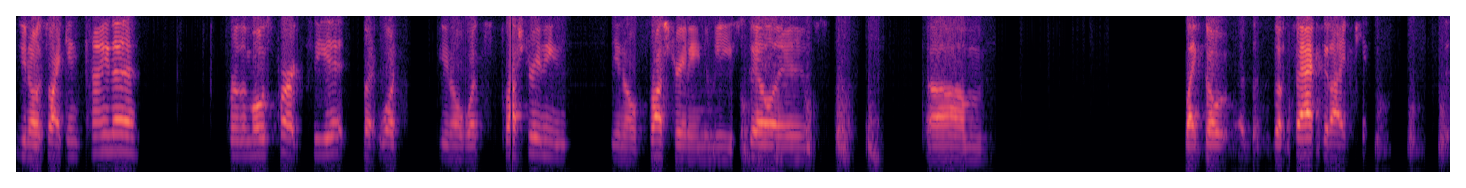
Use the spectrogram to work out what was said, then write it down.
you know, so I can kind of, for the most part, see it. But what you know, what's frustrating, you know, frustrating to me still is, um, like the the fact that I can,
